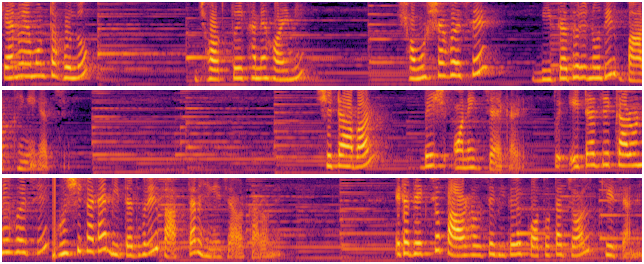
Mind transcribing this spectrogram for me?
কেন এমনটা হলো? ঝড় তো এখানে হয়নি। সমস্যা হয়েছে বিদ্যাধরী নদীর বাঁধ ভেঙে গেছে। সেটা আবার বেশ অনেক জায়গায়। তো এটা যে কারণে হয়েছে, ঘুষিকাটায় বিদ্যাধরীর বাঁধটা ভেঙে যাওয়ার কারণে। এটা দেখছ, পাওয়ার হাউসের ভিতরে কতটা জল, কে জানে?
